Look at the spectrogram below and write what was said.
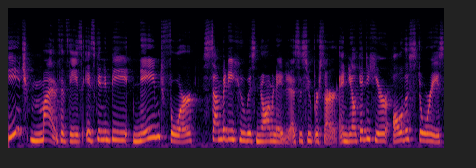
each month of these is going to be named for somebody who was nominated as a superstar and you'll get to hear all the stories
